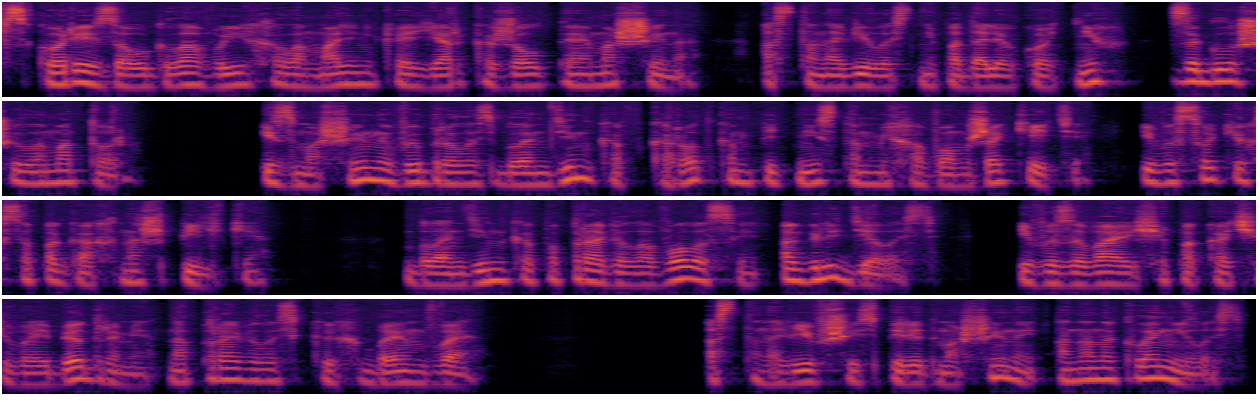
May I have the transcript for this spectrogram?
Вскоре из-за угла выехала маленькая ярко-желтая машина, остановилась неподалеку от них, заглушила мотор. Из машины выбралась блондинка в коротком пятнистом меховом жакете и высоких сапогах на шпильке. Блондинка поправила волосы, огляделась и, вызывающе покачивая бедрами, направилась к их БМВ. Остановившись перед машиной, она наклонилась,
